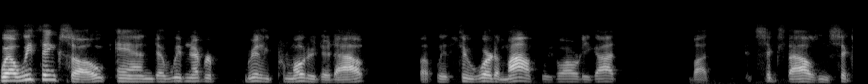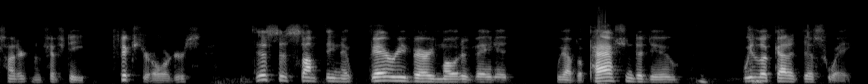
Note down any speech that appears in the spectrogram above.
Well, we think so, and uh, we've never really promoted it out, but with through word of mouth, we've already got about six thousand six hundred and fifty fixture orders. This is something that very very motivated. We have a passion to do. We look at it this way:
